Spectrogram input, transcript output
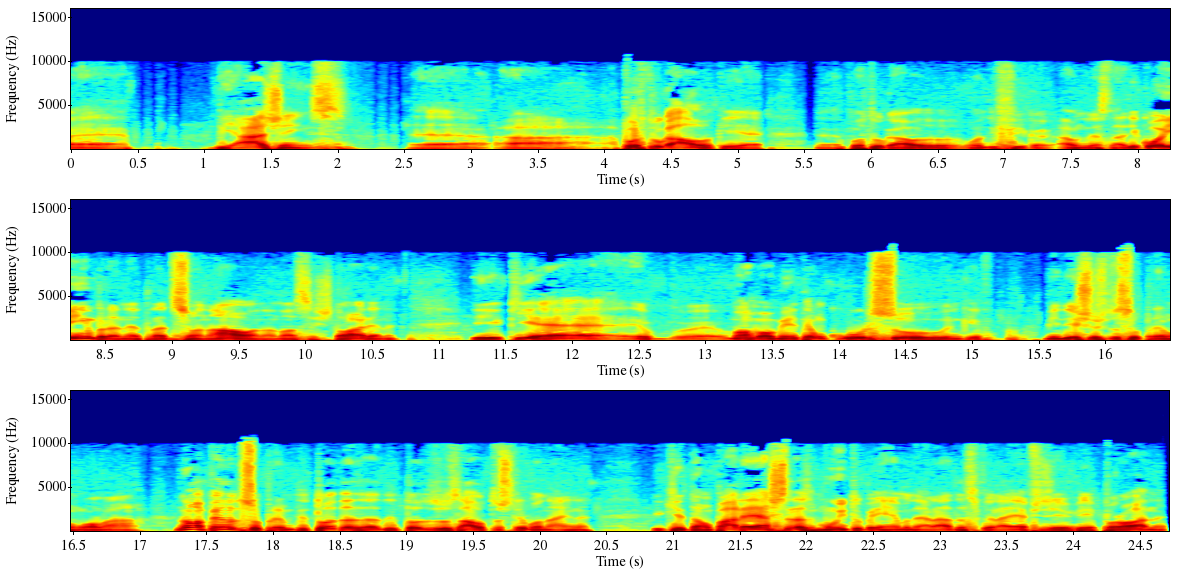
é, viagens é, a Portugal, que é, é, Portugal, onde fica a Universidade de Coimbra, né, tradicional na nossa história, né, e que é, eu, normalmente é um curso em que ministros do Supremo vão lá, não apenas do Supremo, de, todas, de todos os altos tribunais, né, e que dão palestras muito bem remuneradas pela FGV Pro, né?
